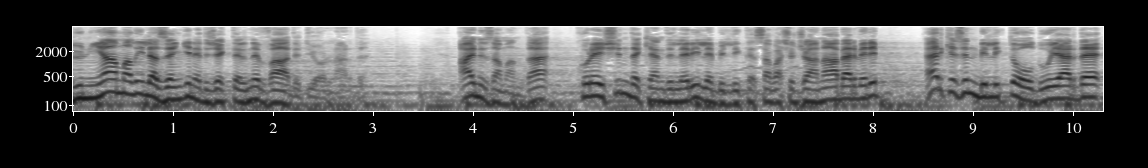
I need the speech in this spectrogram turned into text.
dünya malıyla zengin edeceklerini vaat ediyorlardı. Aynı zamanda Kureyş'in de kendileriyle birlikte savaşacağını haber verip herkesin birlikte olduğu yerde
